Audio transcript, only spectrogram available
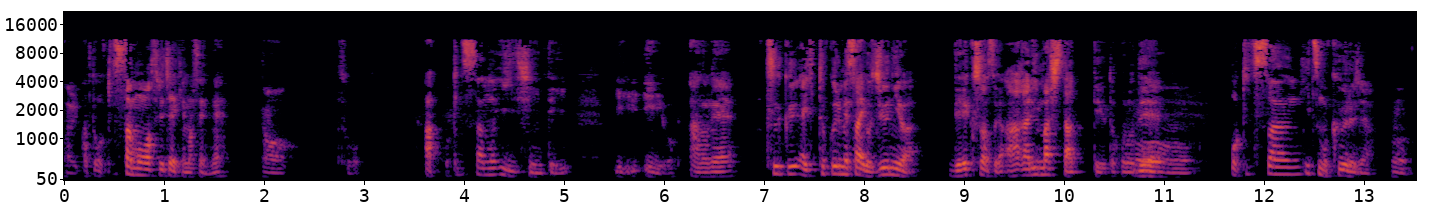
はいあと、おきつさんも忘れちゃいけませんね。あそう。あ、おきつさんのいいシーンっていい？いい、いいよ。あのね、ツークル、あ一クル目最後12話でエクソダスが上がりましたっていうところで、うんおきつさんいつもクールじゃん。うん。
